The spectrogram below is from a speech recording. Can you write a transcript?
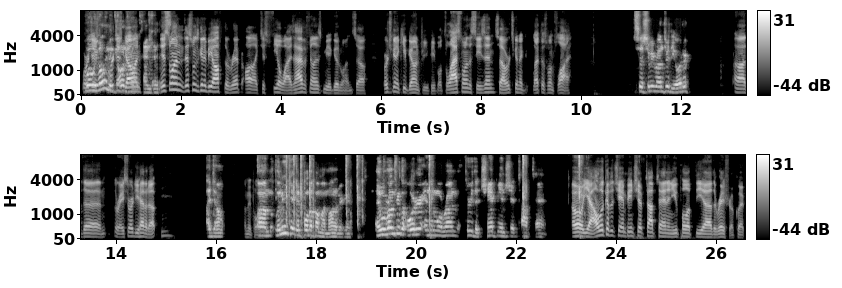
we're well, just, we're just going, going. for like 10 minutes. This one, this one's gonna be off the rip, all like just feel wise. I have a feeling it's gonna be a good one. So we're just gonna keep going for you people. It's the last one of the season, so we're just gonna let this one fly. So should we run through the order? Uh, the the race order, do you have it up? I don't. Let me pull. Um, let me get it pulled up on my monitor here, and we'll run through the order, and then we'll run through the championship top ten. Oh yeah, I'll look up the championship top ten, and you pull up the uh the race real quick.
